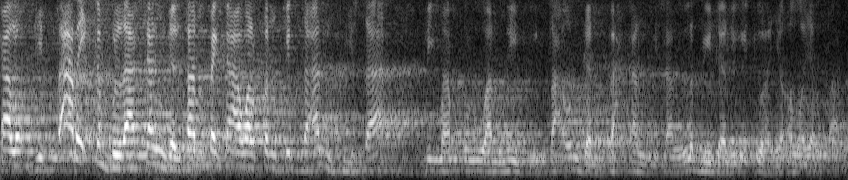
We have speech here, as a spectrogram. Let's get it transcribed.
kalau ditarik ke belakang dan sampai ke awal penciptaan bisa 50-an ribu tahun dan bahkan bisa lebih dari itu hanya Allah yang tahu.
